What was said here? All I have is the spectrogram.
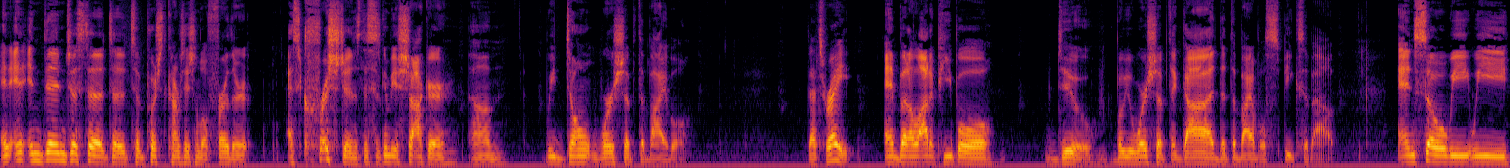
and and, and then just to, to to push the conversation a little further, as Christians, this is going to be a shocker. Um, we don't worship the Bible, That's right. and but a lot of people do. But we worship the God that the Bible speaks about, and so we we,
